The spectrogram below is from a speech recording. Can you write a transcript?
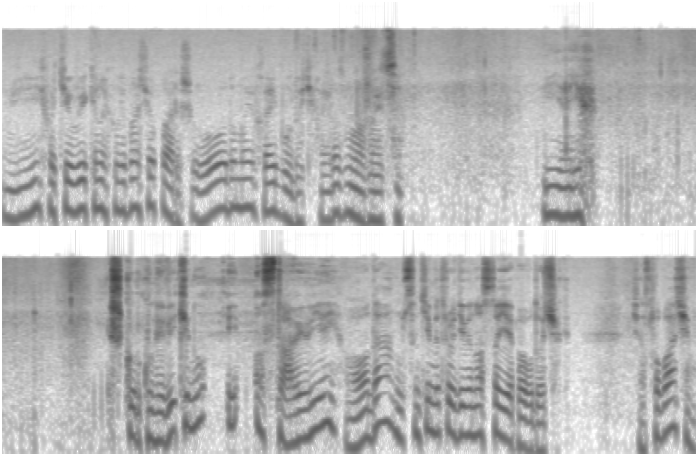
І хотів викинути, коли бачив опариш. О, думаю, хай будуть, хай розмножуються. І я їх шкурку не викинув і оставив їй. О, да, ну сантиметрів 90 є поводочок. Зараз побачимо,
